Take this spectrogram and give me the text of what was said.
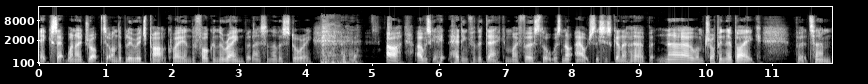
except when I dropped it on the Blue Ridge Parkway in the fog and the rain. But that's another story. ah, I was heading for the deck, and my first thought was not, "Ouch, this is going to hurt," but no, I'm dropping their bike. But um,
